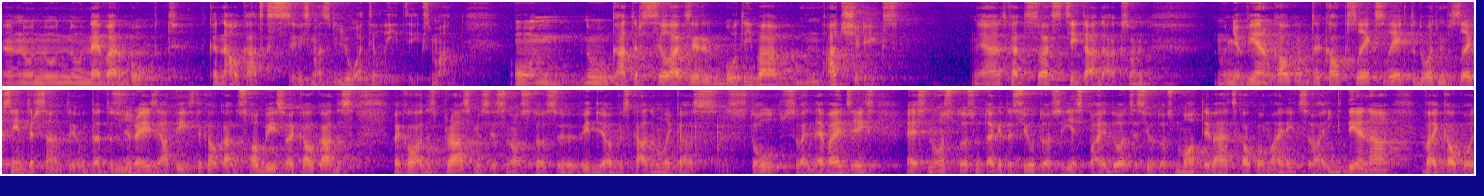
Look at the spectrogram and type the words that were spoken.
Nu, nu, nu nevar būt, ka nav kāds, kas vismaz ļoti līdzīgs man. Un, nu, katrs cilvēks ir būtībā atšķirīgs. Jā, katrs cilvēks ir citādāks. Un, un ja vienam kaut, kam, kaut kas liekas lieki, tad otram tas liekas interesanti. Un tad tas uzreiz attīstīja kaut kādus hobijus vai kaut kādas, vai kaut kādas prasmes. Es noskatos video, kas kādam likās stulbs vai nevajadzīgs. Es noskatos, un tagad es jūtos iespaidots, es jūtos motivēts kaut ko mainīt savā ikdienā, vai, ko,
